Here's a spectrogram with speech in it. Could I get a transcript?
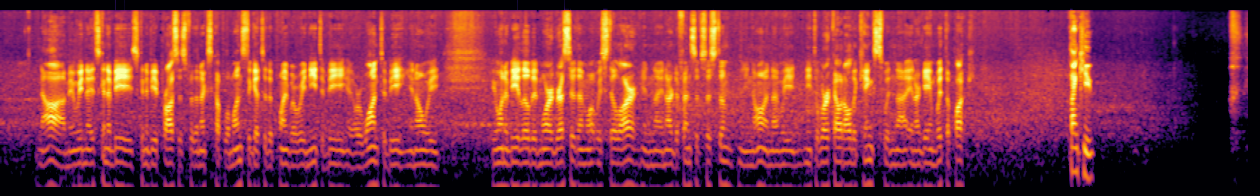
No, I mean we, it's going to be it's going to be a process for the next couple of months to get to the point where we need to be or want to be. You know, we we want to be a little bit more aggressive than what we still are in, in our defensive system. You know, and then we need to work out all the kinks uh, in our game with the puck. Thank you.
